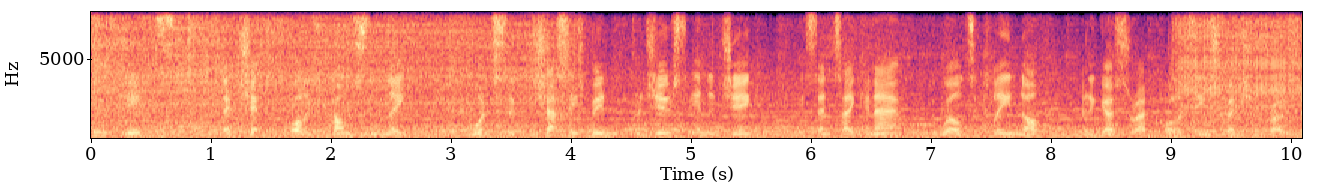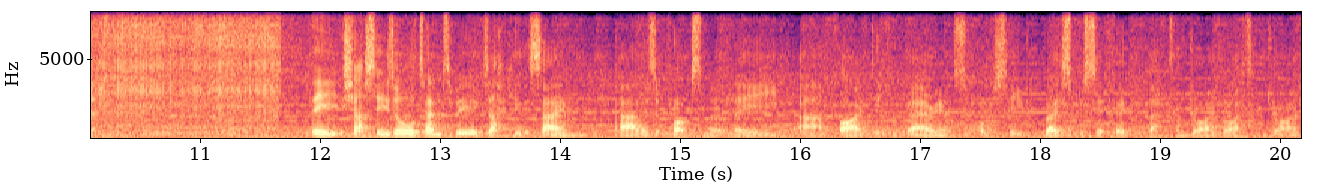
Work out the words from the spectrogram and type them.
two jigs. They're checked for quality constantly. Once the chassis has been produced in the jig, it's then taken out, the welds are cleaned off, and it goes through our quality inspection process. The chassis all tend to be exactly the same. Uh, there's approximately uh, five different variants, obviously race specific, left hand drive, right hand drive.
